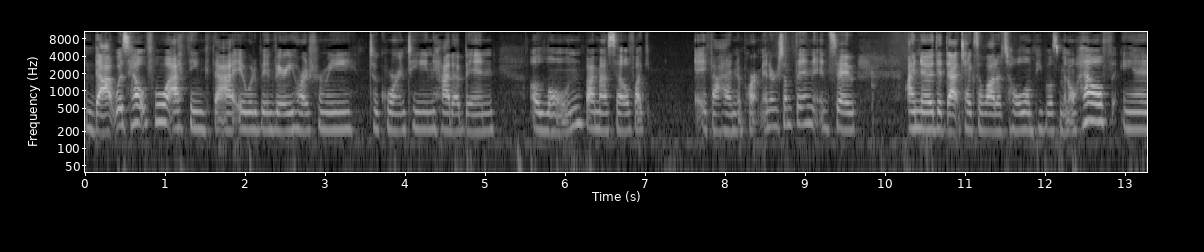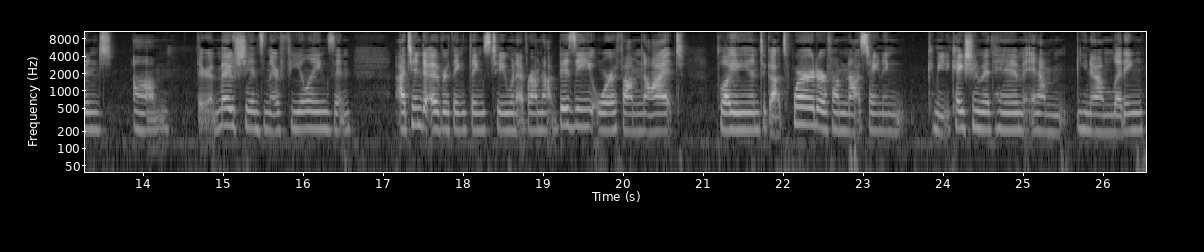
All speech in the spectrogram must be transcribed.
that was helpful. I think that it would have been very hard for me to quarantine had I been alone by myself, like if I had an apartment or something. And so I know that that takes a lot of toll on people's mental health and um, their emotions and their feelings. And I tend to overthink things too whenever I'm not busy or if I'm not plugging into God's word or if I'm not staying in communication with Him and I'm, you know, I'm letting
